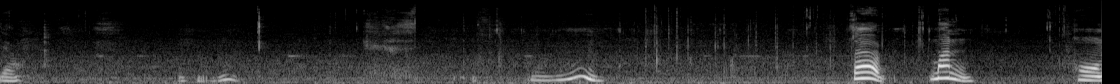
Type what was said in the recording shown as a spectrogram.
เดี๋ยวอื้อหืออืม แซ่บมัน หอม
